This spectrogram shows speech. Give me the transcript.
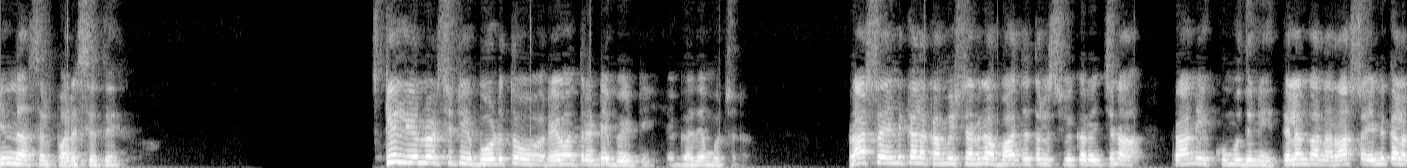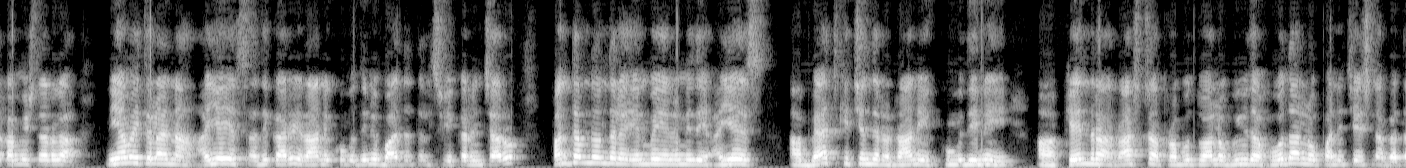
ఏంది అసలు పరిస్థితి? స్కిల్ యూనివర్సిటీ బోర్డుతో రేవంత్ రెడ్డి భేటీ గదే ముచ్చట. రాష్ట్ర ఎన్నికల కమిషనర్గా బాధ్యతలు స్వీకరించిన రాణి కుముదిని తెలంగాణ రాష్ట్ర ఎన్నికల కమిషనర్గా నియమితులైన ఐఏఎస్ అధికారి రాణి కుముదిని బాధ్యతలు స్వీకరించారు. పంతొమ్మిది వందల ఎనభై ఎనిమిది ఐఏఎస్ ఆ బ్యాచ్కి చెందిన రాణి కుముదిని కేంద్ర రాష్ట్ర ప్రభుత్వాలు వివిధ హోదాల్లో పనిచేసిన గత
